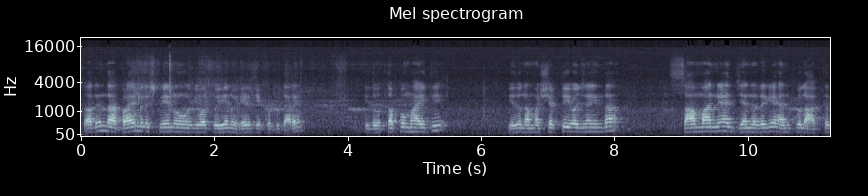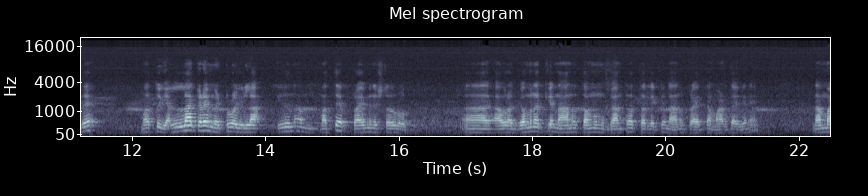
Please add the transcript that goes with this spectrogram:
ಸೊ ಅದರಿಂದ ಪ್ರೈಮ್ ಮಿನಿಸ್ಟರ್ ಏನು ಇವತ್ತು ಏನು ಹೇಳಿಕೆ ಕೊಟ್ಟಿದ್ದಾರೆ, ಇದು ತಪ್ಪು ಮಾಹಿತಿ. ಇದು ನಮ್ಮ ಶಕ್ತಿ ಯೋಜನೆಯಿಂದ ಸಾಮಾನ್ಯ ಜನರಿಗೆ ಅನುಕೂಲ ಆಗ್ತದೆ. ಮತ್ತು ಎಲ್ಲ ಕಡೆ ಮೆಟ್ರೋ ಇಲ್ಲ. ಇದನ್ನು ಮತ್ತೆ ಪ್ರೈಮ್ ಮಿನಿಸ್ಟರ್ ಅವರು ಅವರ ಗಮನಕ್ಕೆ ನಾನು ತಮ್ಮ ಮುಖಾಂತರ ತರಲಿಕ್ಕೆ ನಾನು ಪ್ರಯತ್ನ ಮಾಡ್ತಾ ಇದ್ದೇನೆ. ನಮ್ಮ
